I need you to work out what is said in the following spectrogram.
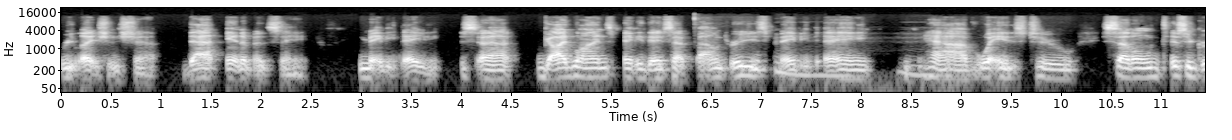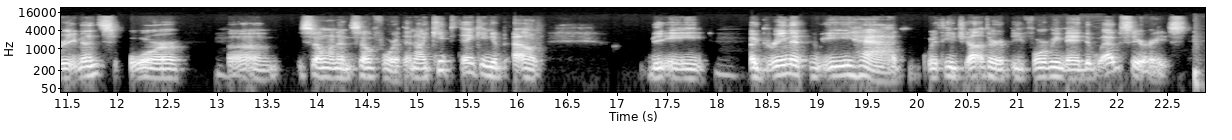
relationship, that intimacy. Maybe they set guidelines, maybe they set boundaries, maybe mm-hmm. they mm-hmm. have ways to settle disagreements or um, so on and so forth. And I keep thinking about the mm. agreement we had with each other before we made the web series mm-hmm.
